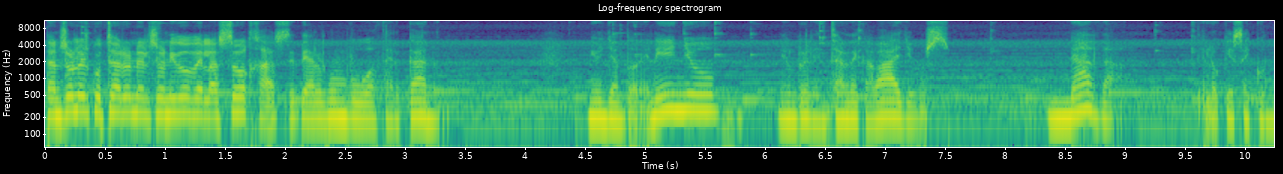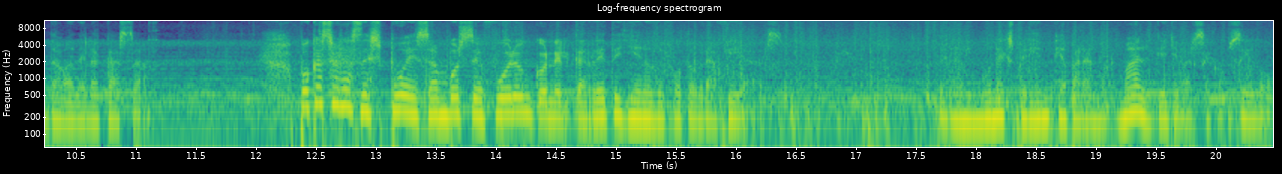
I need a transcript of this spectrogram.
Tan solo escucharon el sonido de las hojas y de algún búho cercano. Ni un llanto de niño, ni un relinchar de caballos. Nada de lo que se contaba de la casa. Pocas horas después ambos se fueron con el carrete lleno de fotografías, pero ninguna experiencia paranormal que llevarse consigo.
